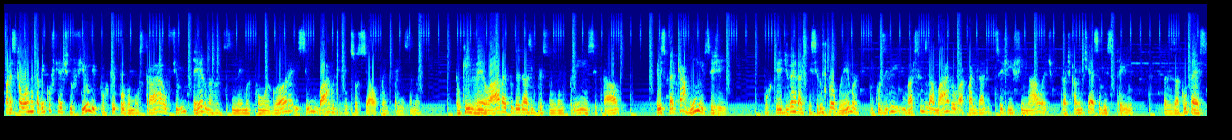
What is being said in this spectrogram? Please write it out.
parece que a Warner tá bem confiante no filme, porque, pô, vão mostrar o filme inteiro na CinemaCon agora e sem embargo de rede social pra imprensa, né? Então quem vê lá vai poder dar as impressões da imprensa e tal. Eu espero que arrumem o CGI. Porque de verdade tem sido um problema. Inclusive, em vários filmes da Marvel, a qualidade do CGI final é tipo, praticamente essa desse trailer. Às vezes acontece.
